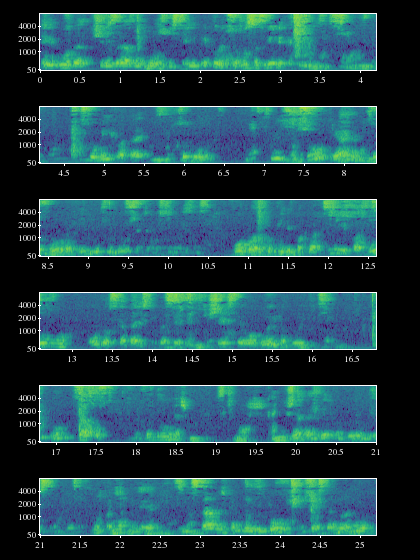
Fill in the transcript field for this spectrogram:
три года через разные должности, они приходят, все, мы созрели, хотим бизнес. Сколько не хватает? 500 долларов. Ну, все, реально 500 долларов им нужно было, чтобы запустить бизнес. Оба купили по квартире, по дому, оба скатались в кругосветное путешествие, у обоих по двое детей. Ну, запуск 500 долларов. Я Конечно. конкретно был инвестором. в. Ну, понятно, я и наставником был, и коучем, все остальное, но вот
